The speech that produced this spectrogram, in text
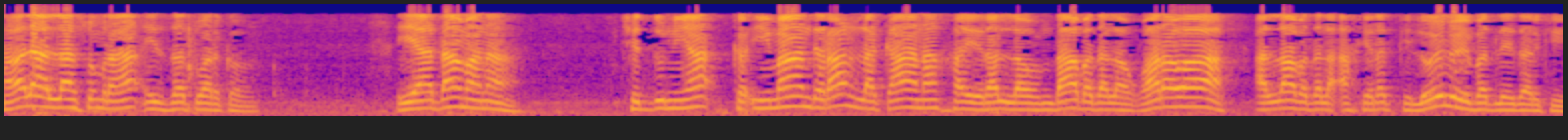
حوالا الله سمرا عزت ورکو یا دا معنا چې دنیا ک ایمان دران لکان خیر اللهم دا بدل غروا الله بدل اخرت کې لوی لوی بدلې درکې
